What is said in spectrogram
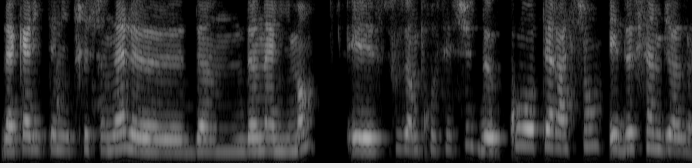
la qualité nutritionnelle euh, d'un aliment et sous un processus de coopération et de symbiose.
